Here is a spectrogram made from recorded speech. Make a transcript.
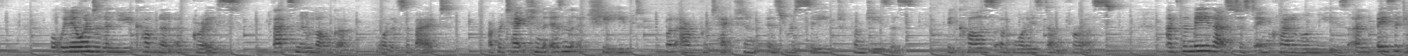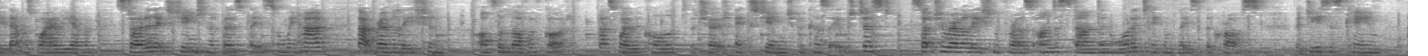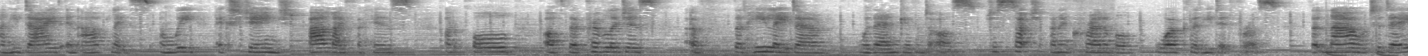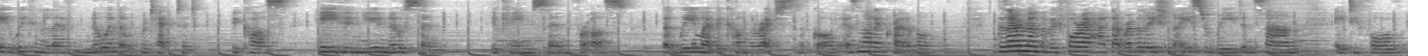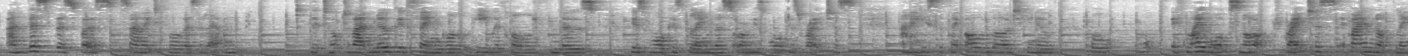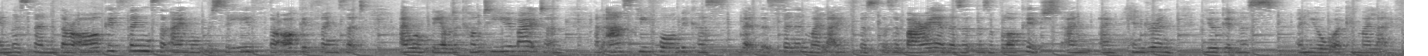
But we know under the new covenant of grace, that's no longer what it's about. Our protection isn't achieved, but our protection is received from Jesus because of what he's done for us. And for me, that's just incredible news. And basically, that was why we ever started Exchange in the first place. When we had that revelation of the love of God, that's why we called the church Exchange, because it was just such a revelation for us, understanding what had taken place at the cross, that Jesus came and he died in our place, and we exchanged our life for his and all of the privileges of, that he laid down were then given to us. Just such an incredible work that he did for us. That now, today, we can live knowing that we're protected because he who knew no sin became sin for us, that we might become the righteousness of God. Isn't that incredible? Because I remember before I had that revelation, I used to read in Psalm 84, and this this verse, Psalm 84, verse 11, that talked about no good thing will he withhold from those whose walk is blameless or whose walk is righteous. And I used to think, oh Lord, you know, well, if my walk's not righteous, if I'm not blameless, then there are good things that I won't receive. There are good things that I won't be able to come to you about and, and ask you for because there's sin in my life. There's, there's a barrier, there's a, there's a blockage. I'm, I'm hindering your goodness and your work in my life.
